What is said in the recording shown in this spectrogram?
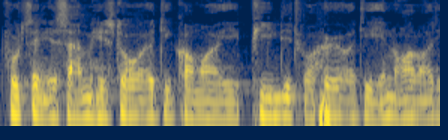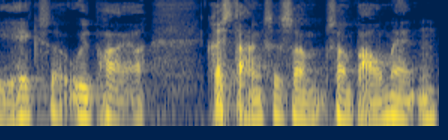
fuldstændig samme historie. De kommer i pinligt forhør, de indrømmer, de hekser, udpeger Kristance som, som bagmanden.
